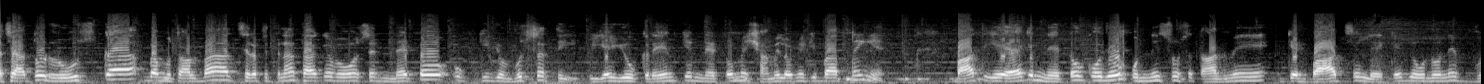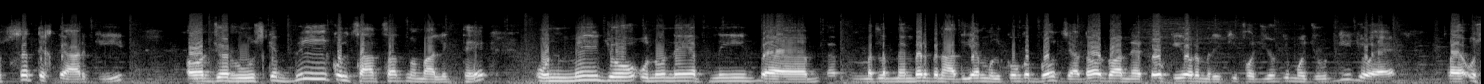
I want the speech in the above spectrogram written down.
اچھا تو روس کا مطالبہ صرف اتنا تھا کہ وہ صرف نیٹو کی جو وسعت تھی، یہ یوکرین کے نیٹو میں شامل ہونے کی بات نہیں ہے۔ بات یہ ہے کہ نیٹو کو جو انیس سو ستانوے کے بعد سے لے کے جو انہوں نے وسعت اختیار کی اور جو روس کے بالکل ساتھ ساتھ ممالک تھے، ان میں جو انہوں نے اپنی مطلب ممبر بنا دیا ملکوں کو بہت زیادہ اور وہاں نیٹو کی اور امریکی فوجیوں کی موجودگی جو ہے اس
